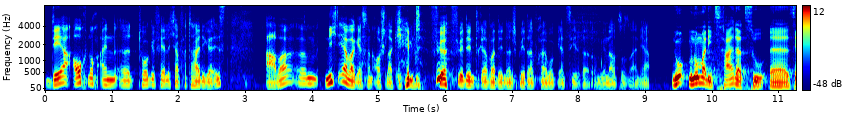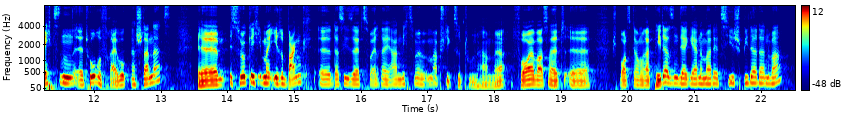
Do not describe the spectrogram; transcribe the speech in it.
der auch noch ein äh, torgefährlicher Verteidiger ist. Aber ähm, nicht er war gestern ausschlaggebend für, für den Treffer, den dann später Freiburg erzielt hat, um genau zu sein, ja. Nur, nur mal die Zahl dazu. Äh, 16 äh, Tore Freiburg nach Standards. Ähm, ist wirklich immer ihre Bank, äh, dass sie seit zwei, drei Jahren nichts mehr mit dem Abstieg zu tun haben. Ja? Vorher war es halt äh, Sportskamerad Petersen, der gerne mal der Zielspieler dann war.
